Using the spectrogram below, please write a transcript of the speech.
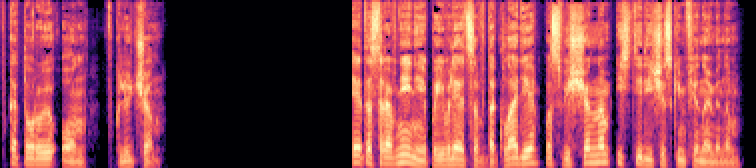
в которую он включен. Это сравнение появляется в докладе, посвященном истерическим феноменам,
